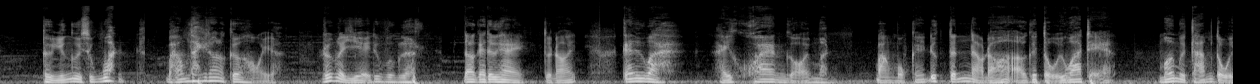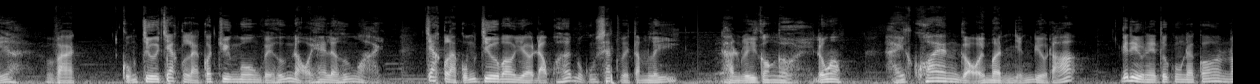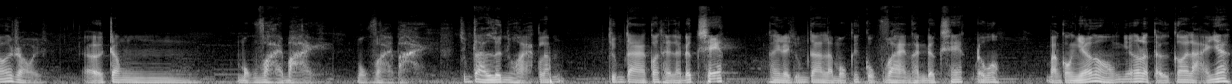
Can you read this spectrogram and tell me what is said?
từ những người xung quanh. Bạn không thấy đó là cơ hội à? Rất là dễ để vươn lên. Đó là cái thứ hai, tôi nói. Cái thứ ba, hãy khoan gọi mình bằng một cái đức tính nào đó ở cái tuổi quá trẻ. Mới 18 tuổi à và cũng chưa chắc là có chuyên môn về hướng nội hay là hướng ngoại. Chắc là cũng chưa bao giờ đọc hết một cuốn sách về tâm lý, hành vi con người, đúng không? Hãy khoan gọi mình những điều đó. Cái điều này tôi cũng đã có nói rồi ở trong một vài bài, một vài bài. Chúng ta linh hoạt lắm. Chúng ta có thể là đất sét, hay là chúng ta là một cái cục vàng hình đất sét, đúng không? Bạn còn nhớ không? Không nhớ là tự coi lại nhé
